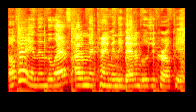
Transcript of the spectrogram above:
Okay, and then the last item that came in the Bad and Bougie Curl Kit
